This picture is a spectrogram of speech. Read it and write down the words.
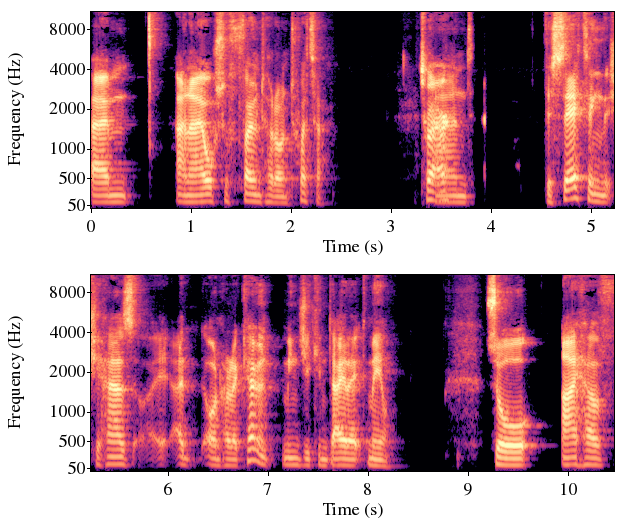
Um and I also found her on Twitter. Twitter. And the setting that she has uh, on her account means you can direct mail. So I have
